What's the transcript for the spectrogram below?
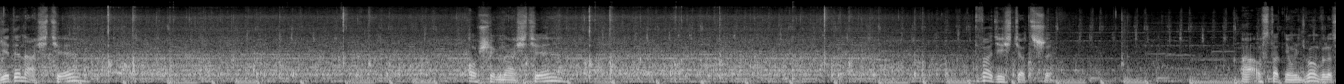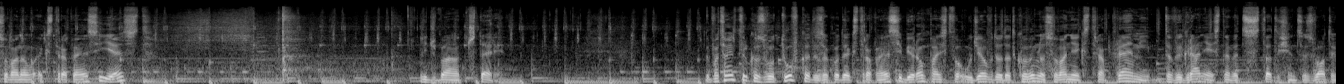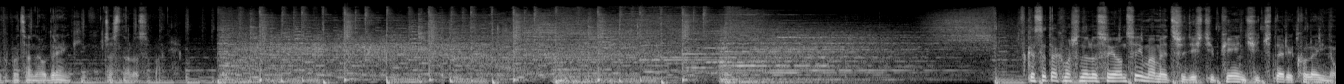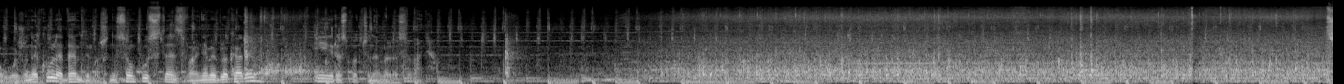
11 18 23 a ostatnią liczbą wylosowaną ekstra pensji jest liczba 4. Wypłacając tylko złotówkę do zakładu ekstrapensji, biorą Państwo udział w dodatkowym losowaniu ekstra premii. Do wygrania jest nawet 100 tysięcy złotych wypłacane od ręki. Czas na losowanie. W kasetach maszyny losującej mamy 35 i 4 kolejno ułożone kule. Bębny maszyny są puste, zwalniamy blokady i rozpoczynamy losowania.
